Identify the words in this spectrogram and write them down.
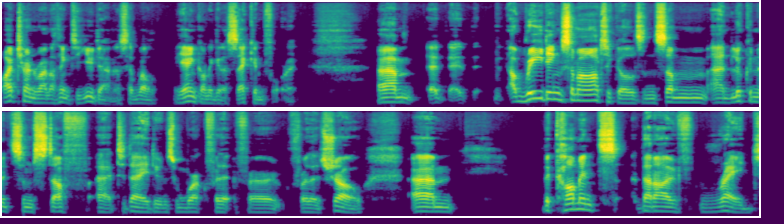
I turned around, I think, to you, Dan, and said, "Well, he ain't going to get a second for it." Um, uh, uh, reading some articles and some and looking at some stuff uh, today, doing some work for for for the show. Um, the comments that I've read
